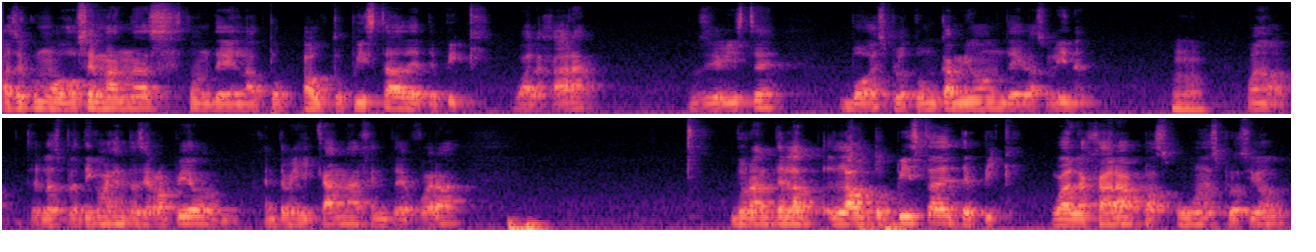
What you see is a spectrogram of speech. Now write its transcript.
hace como dos semanas, donde en la autopista de Tepic, Guadalajara, no sé si viste, explotó un camión de gasolina. Bueno, les platico a gente así rápido, gente mexicana, gente de fuera. Durante la, autopista de Tepic, Guadalajara, pasó, hubo una explosión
